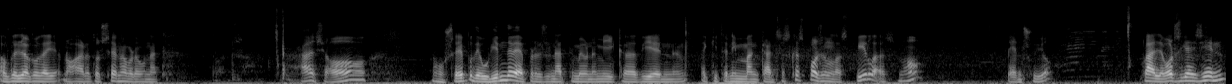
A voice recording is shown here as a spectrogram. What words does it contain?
el d'allò que ho deia? No, ara tots s'han abraonat. Doncs, ah, això no ho sé, hauríem d'haver pressionat també una mica dient aquí tenim mancances que es posen les piles, no? Penso jo. Clar, llavors hi ha gent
